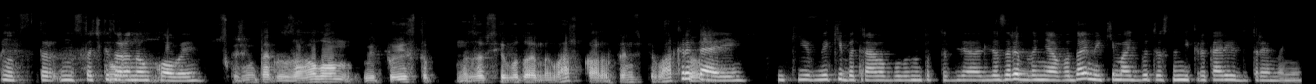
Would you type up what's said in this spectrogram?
Ну, ну, з точки зору Ну, наукової. Скажімо так, загалом відповісти за всі водойми важко, але в принципі варто. Критерії, які, які би треба було. Ну тобто для, для зариблення водойм, які мають бути основні критерії дотримані.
